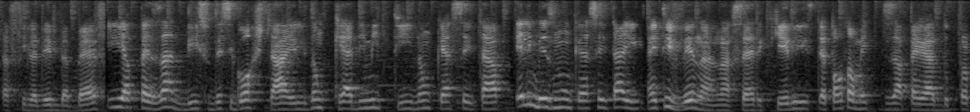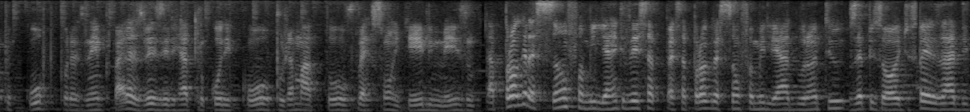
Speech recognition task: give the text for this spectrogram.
da filha dele, da Beth. E apesar disso, desse gostar, ele não quer admitir, não quer aceitar. Ele mesmo não quer aceitar isso. A gente vê na, na série que ele é totalmente desapegado do próprio corpo, por exemplo. Várias vezes ele já trocou de corpo, já matou versões dele mesmo. A progressão familiar, a gente vê essa, essa progressão familiar durante os episódios. Apesar de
